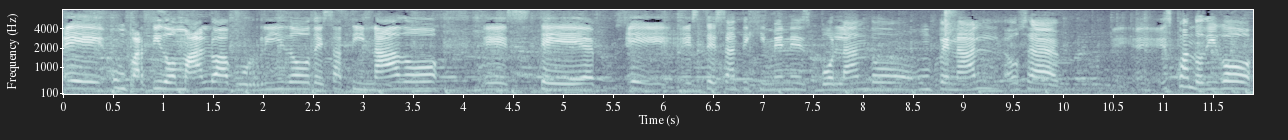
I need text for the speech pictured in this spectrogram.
eh, un partido malo, aburrido, desatinado, este, eh, este Santi Jiménez volando un penal, o sea, eh, es cuando digo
